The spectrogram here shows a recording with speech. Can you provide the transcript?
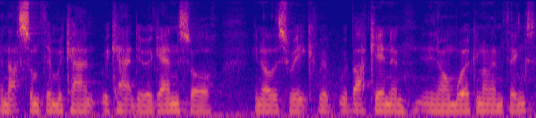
and that's something we can't we can't do again. So, you know, this week we're, we're back in, and you know, I'm working on them things.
